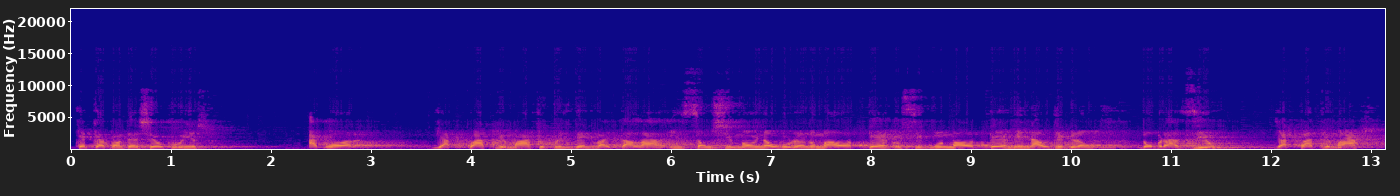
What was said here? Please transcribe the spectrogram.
O que, é que aconteceu com isso? Agora, dia 4 de março, o presidente vai estar lá em São Simão inaugurando o, maior ter, o segundo maior terminal de grão do Brasil, dia 4 de março.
